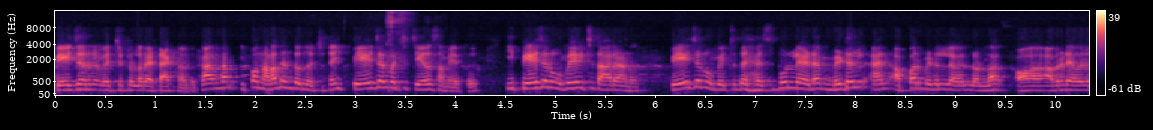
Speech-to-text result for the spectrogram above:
പേജർ വെച്ചിട്ടുള്ള ഒരു അറ്റാക്ക് നടന്നത്. കാരണം ഇപ്പൊ നടന്നെന്തെന്ന് വെച്ചിട്ടാ ഈ പേജർ വെച്ച് ചെയ്ത സമയത്ത് ഈ പേജർ ഉപയോഗിച്ചത് ആരാണ്? പേജർ ഉപയോഗിച്ചത് ഹെസ്ബുള്ളയുടെ മിഡിൽ ആൻഡ് അപ്പർ മിഡിൽ ലെവലിലുള്ള അവരുടെ ഒരു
